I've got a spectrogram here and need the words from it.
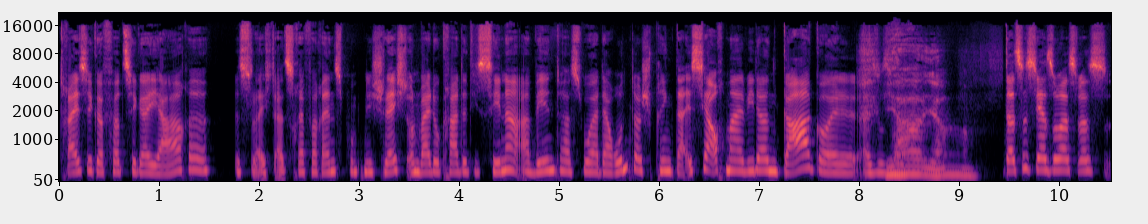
30er, 40er Jahre ist vielleicht als Referenzpunkt nicht schlecht. Und weil du gerade die Szene erwähnt hast, wo er da runterspringt, da ist ja auch mal wieder ein Gargoyle. Also so, ja, ja. Das ist ja sowas, was,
